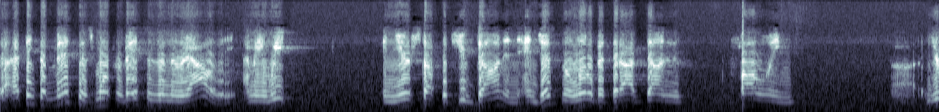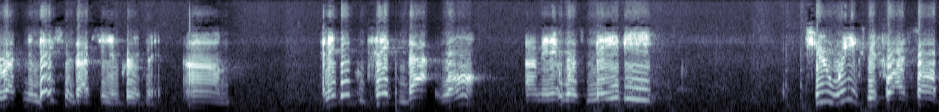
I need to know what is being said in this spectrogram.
I I think the myth is more pervasive than the reality. I mean, we in your stuff that you've done, and, and just in a little bit that I've done, following uh, your recommendations, I've seen improvement. Um, and it didn't take that long. I mean, it was maybe two weeks before I saw a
